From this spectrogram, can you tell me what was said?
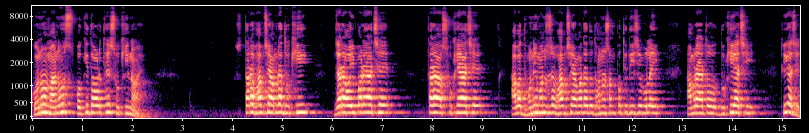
কোনো মানুষ প্রকৃত অর্থে সুখী নয়। তারা ভাবছে আমরা দুঃখী, যারা ওই পরে আছে, তারা সুখে আছে। আবার ধনী মানুষরা ভাবছে, আমাদের এত ধন সম্পত্তি দিয়েছে বলেই আমরা এত দুঃখী আছি। ঠিক আছে?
